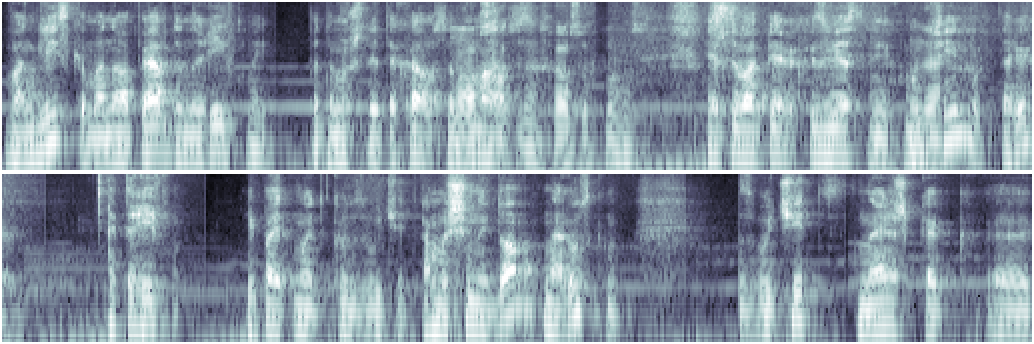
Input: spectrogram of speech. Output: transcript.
в английском оно оправдано рифмой, потому что это House of Mouse. Mouse. House of Mouse. Это, во-первых, известный их мультфильм, да. во-вторых, это рифма. И поэтому это круто звучит. А «мышиный дом» на русском звучит, знаешь, как э,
